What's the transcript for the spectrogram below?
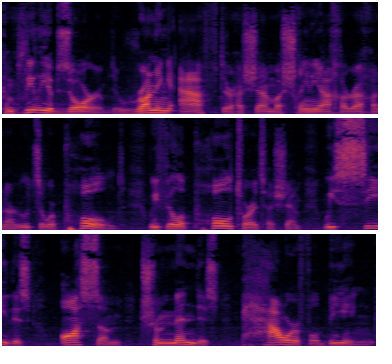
completely absorbed, running after Hashem, Mashcheni Acharecha Narutza, we're pulled. We feel a pull towards Hashem. We see this awesome, tremendous, powerful being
